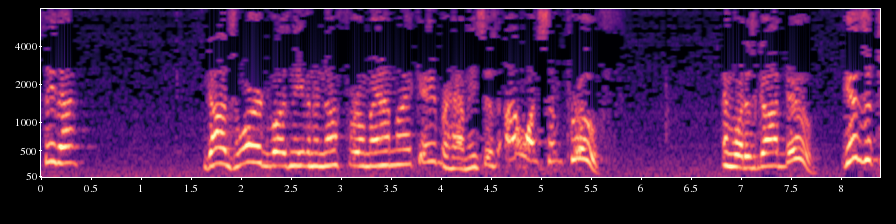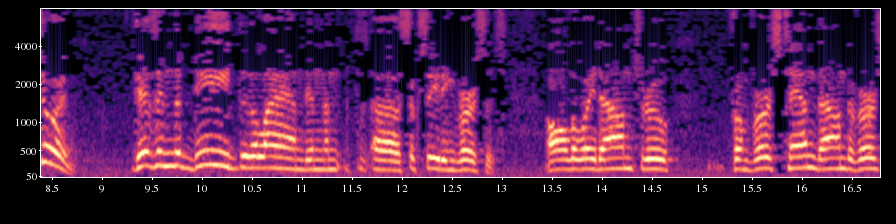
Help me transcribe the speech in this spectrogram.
See that? God's word wasn't even enough for a man like Abraham. He says, I want some proof. And what does God do? Gives it to him. Gives him the deed to the land in the uh, succeeding verses. All the way down through from verse 10 down to verse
